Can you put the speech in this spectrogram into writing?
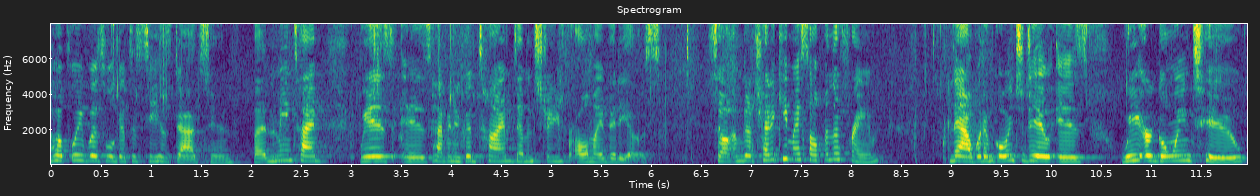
hopefully Wiz will get to see his dad soon. But in the meantime, Wiz is having a good time demonstrating for all my videos. So I'm gonna try to keep myself in the frame. Now, what I'm going to do is we are going to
